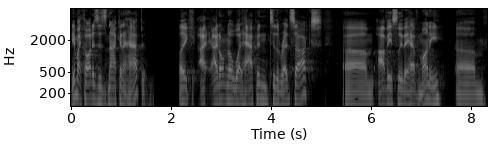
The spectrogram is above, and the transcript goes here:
Yeah, my thought is it's not going to happen. Like I, I don't know what happened to the Red Sox. Um, obviously they have money. Um,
